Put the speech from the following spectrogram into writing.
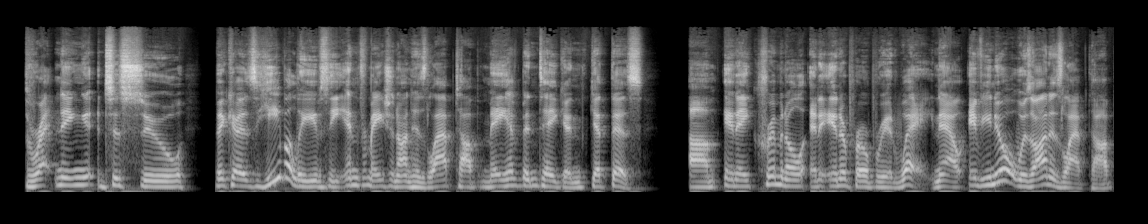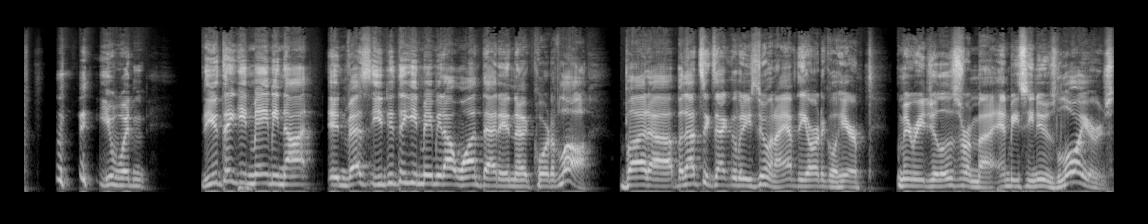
threatening to sue because he believes the information on his laptop may have been taken, get this, um, in a criminal and inappropriate way. Now, if you knew it was on his laptop, you wouldn't. Do you think he'd maybe not invest? You do think he'd maybe not want that in a court of law? But uh, but that's exactly what he's doing. I have the article here. Let me read you. This is from uh, NBC News. Lawyers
